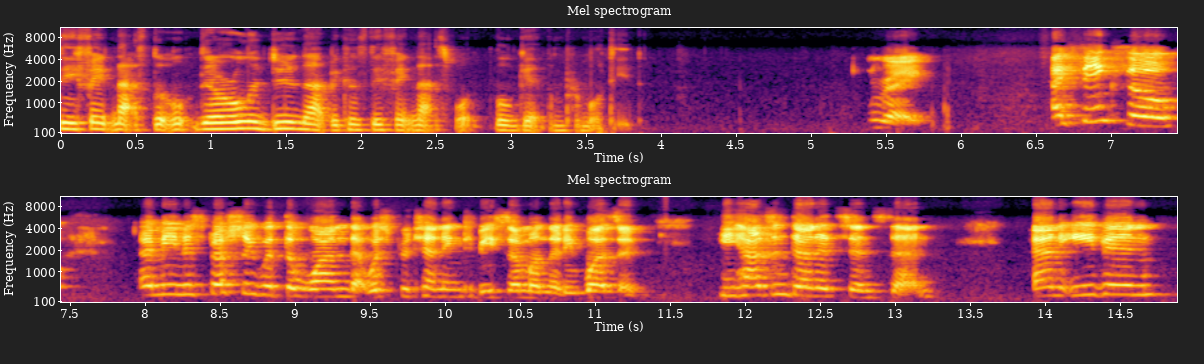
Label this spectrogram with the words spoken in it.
they think that's the they're only doing that because they think that's what will get them promoted. Right. I think though, I mean, especially with the one that was pretending to be someone that he wasn't. He hasn't done it since then. And even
